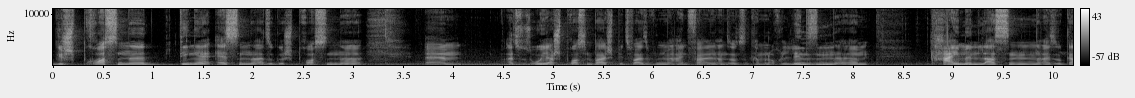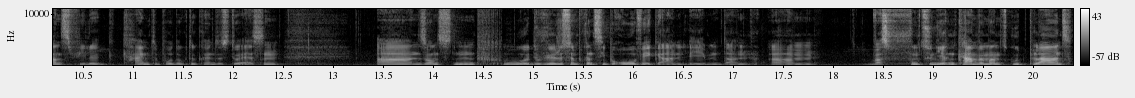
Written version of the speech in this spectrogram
gesprossene Dinge essen, also gesprossene, ähm, also Sojasprossen beispielsweise würden mir einfallen. Ansonsten kann man auch Linsen ähm, keimen lassen, also ganz viele gekeimte Produkte könntest du essen. ansonsten, puh, du würdest im Prinzip roh vegan leben dann. Ähm, was funktionieren kann, wenn man es gut plant.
